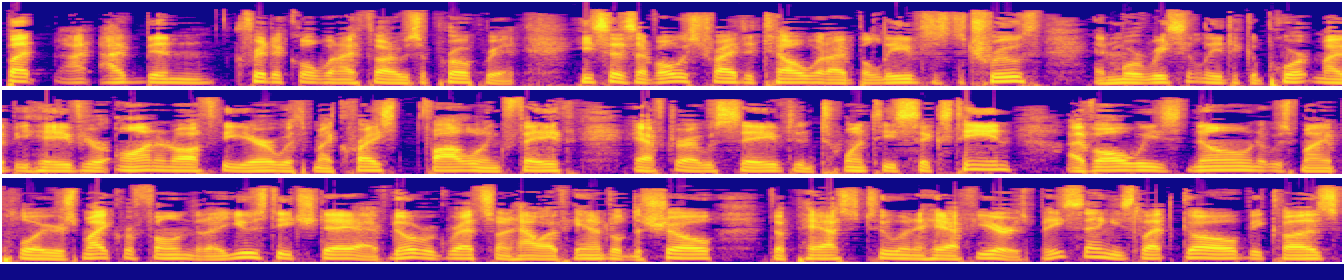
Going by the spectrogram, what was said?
but I, have been critical when I thought it was appropriate. He says, I've always tried to tell what I believed is the truth, and more recently to comport my behavior on and off the air with my Christ following faith after I was saved in 2016. I've always known it was my employer's microphone that I used each day. I have no regrets on how I've handled the show the past two and a half years. But he's saying he's let go because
